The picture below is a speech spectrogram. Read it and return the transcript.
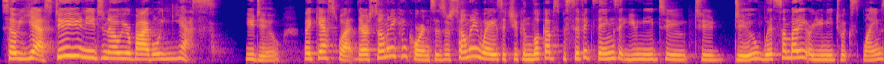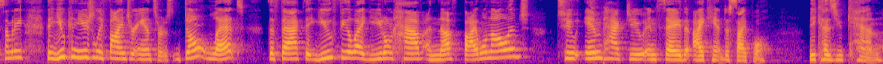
So, yes, do you need to know your Bible? Yes, you do. But guess what? There are so many concordances. There's so many ways that you can look up specific things that you need to, to do with somebody or you need to explain to somebody that you can usually find your answers. Don't let the fact that you feel like you don't have enough Bible knowledge to impact you and say that I can't disciple because you can.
